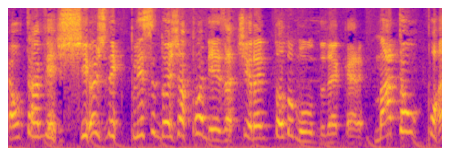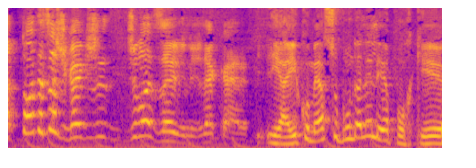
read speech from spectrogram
é um travesti, o Snake Plissken e dois japoneses atirando em todo mundo, né, cara? Matam, porra, todas as gangues de, de Los Angeles, né, cara? E aí começa o bunda lelê, porque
